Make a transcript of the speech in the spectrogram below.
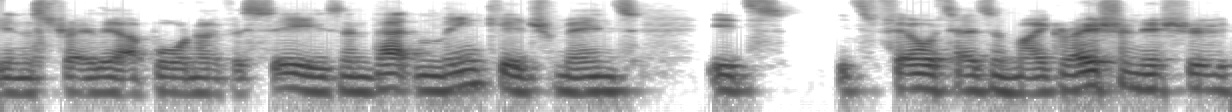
in Australia are born overseas, and that linkage means it's it's felt as a migration issue,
